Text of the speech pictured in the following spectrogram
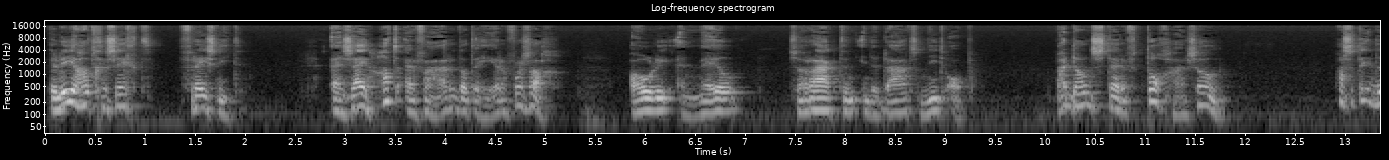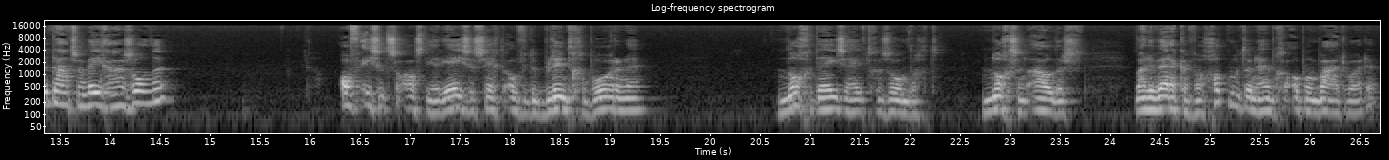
Elia had gezegd: Vrees niet. En zij had ervaren dat de Heer voorzag. Olie en meel, ze raakten inderdaad niet op. Maar dan sterft toch haar zoon. Was het inderdaad vanwege haar zonde? Of is het zoals de Heer Jezus zegt over de blindgeborene? Nog deze heeft gezondigd, nog zijn ouders, maar de werken van God moeten hem geopenbaard worden?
